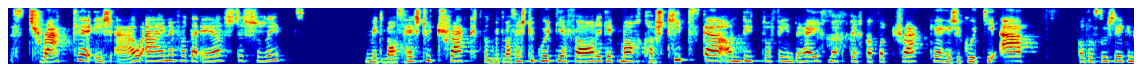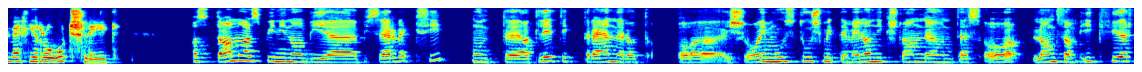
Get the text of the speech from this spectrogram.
Das Tracken ist auch einer der ersten Schritte. Mit was hast du tracked? Mit was hast du gute Erfahrungen gemacht? Kannst du Tipps geben an Leute, die finden, hey, ich möchte dich davon tracken? Hast du eine gute App? Oder sonst irgendwelche Rotschläge? Also damals bin ich noch bei, äh, bei Servet und der Athletiktrainer hat, äh, ist auch im Austausch mit der Melanie gestanden und das auch langsam eingeführt.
